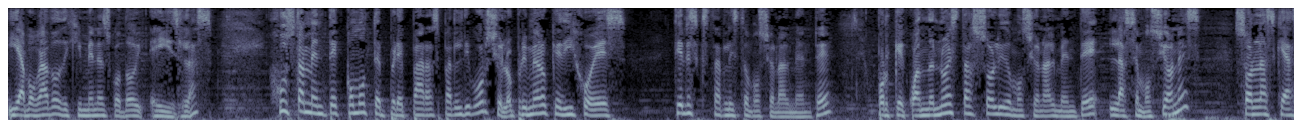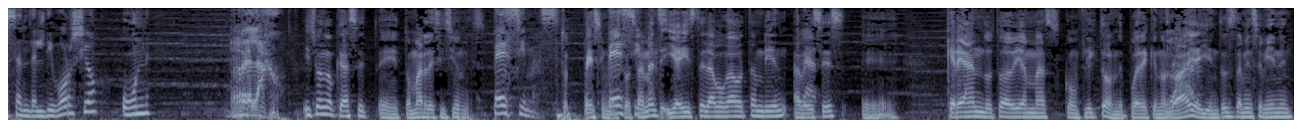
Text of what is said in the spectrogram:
y abogado de Jiménez Godoy e Islas. Justamente cómo te preparas para el divorcio. Lo primero que dijo es, tienes que estar listo emocionalmente, porque cuando no estás sólido emocionalmente, las emociones son las que hacen del divorcio un relajo. Y son lo que hace eh, tomar decisiones. Pésimas. Pésimas, totalmente. Y ahí está el abogado también, a Claro. veces eh, creando todavía más conflicto donde puede que no lo haya. Y entonces también se vienen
